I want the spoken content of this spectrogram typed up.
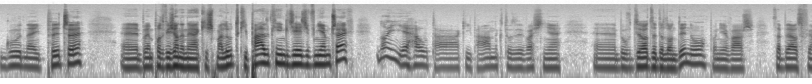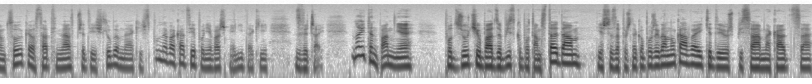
górnej pryczy, e, byłem podwieziony na jakiś malutki parking gdzieś w Niemczech, no i jechał taki pan, który właśnie E, był w drodze do Londynu, ponieważ zabrał swoją córkę ostatni raz przed jej ślubem na jakieś wspólne wakacje, ponieważ mieli taki zwyczaj. No i ten pan mnie podrzucił bardzo blisko pod Amsterdam, jeszcze taką pożegnalną kawę i kiedy już pisałem na kartce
